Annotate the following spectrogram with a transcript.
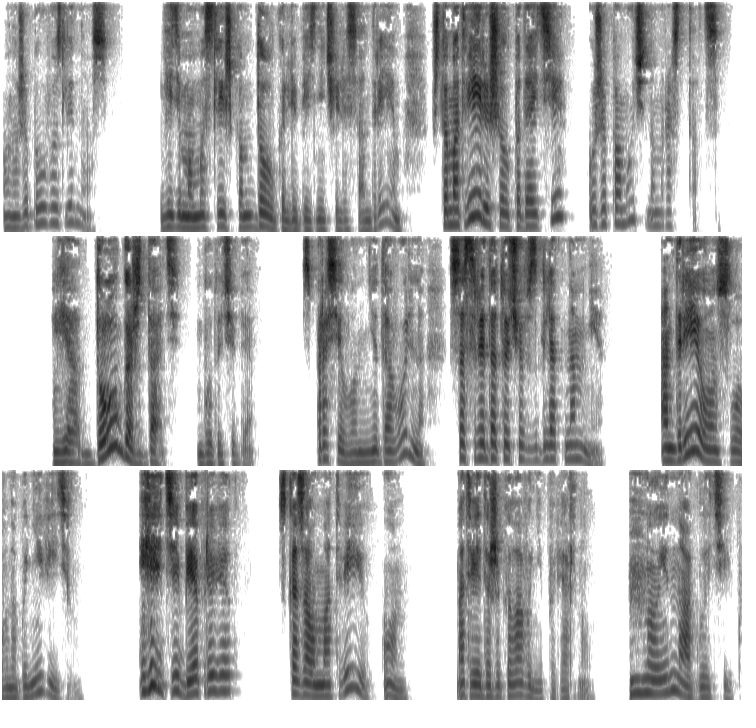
Он уже был возле нас. Видимо, мы слишком долго любезничали с Андреем, что Матвей решил подойти, уже помочь нам расстаться. «Я долго ждать буду тебя?» — спросил он недовольно, сосредоточив взгляд на мне. Андрея он словно бы не видел. «И тебе привет», — сказал Матвею он. Матвей даже головы не повернул. Ну и наглый тип.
